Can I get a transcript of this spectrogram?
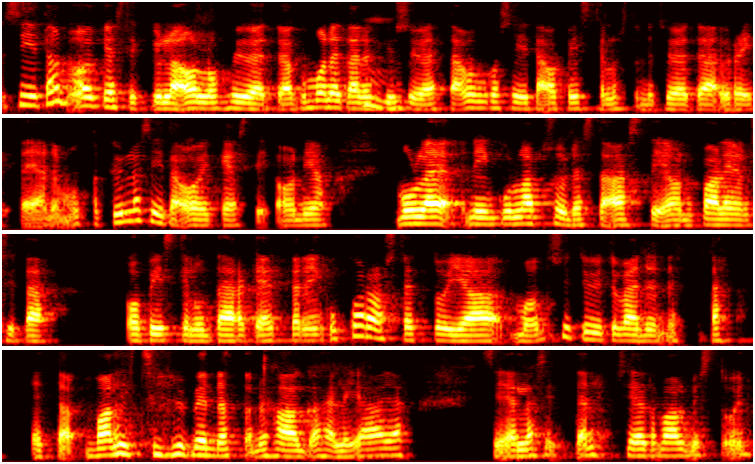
siitä on oikeasti kyllä ollut hyötyä, kun monet aina mm. kysyy, että onko siitä opiskelusta nyt hyötyä yrittäjänä, mutta kyllä siitä oikeasti on, ja mulle niin kuin lapsuudesta asti on paljon sitä opiskelun tärkeyttä niin kuin korostettu, ja mä oon tosi tyytyväinen, että, että valitsin mennä tuonne Haagaheliaan, ja siellä sitten, sieltä valmistuin.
